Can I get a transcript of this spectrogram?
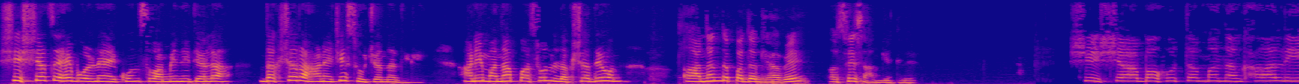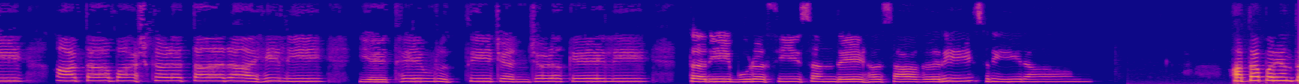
शिष्याचे हे बोलणे ऐकून स्वामींनी त्याला दक्ष राहण्याची सूचना दिली आणि मनापासून लक्ष देऊन आनंद पद घ्यावे. असे सांगितले. शिष्या बहुत मन घाली आता बाष्कळता राहिली येथे वृत्ती चंचळ केली तरी बुडसी संदेह सागरी श्रीराम. आतापर्यंत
